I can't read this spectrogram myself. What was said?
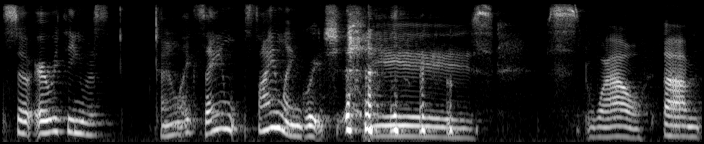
so everything was kind of like sign, sign language. Jeez. Wow. Um,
